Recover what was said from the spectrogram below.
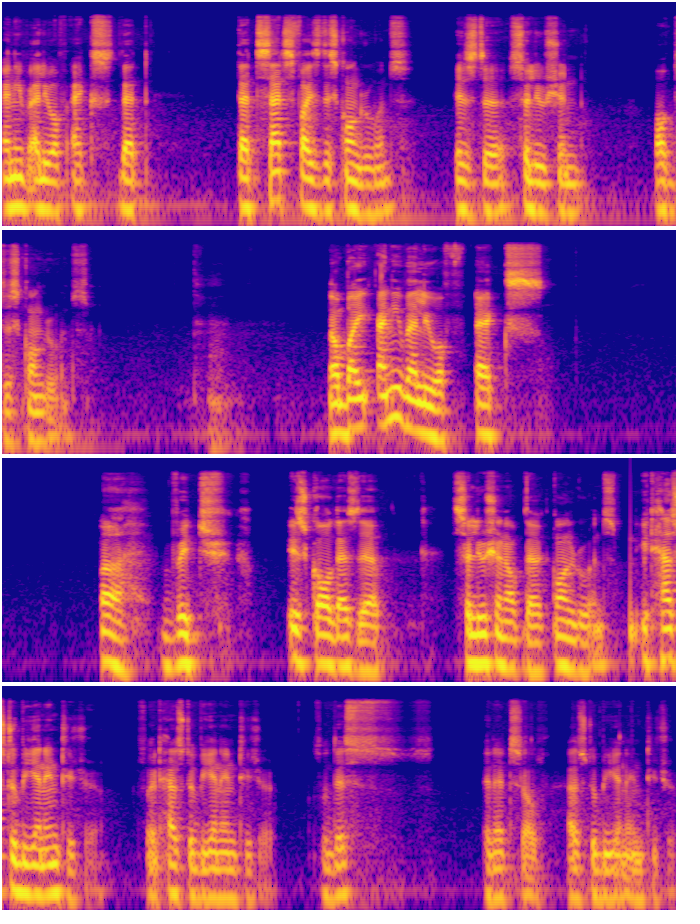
any value of x that that satisfies this congruence is the solution of this congruence. Now by any value of x, uh, which is called as the solution of the congruence, it has to be an integer. So it has to be an integer. So this in itself has to be an integer.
